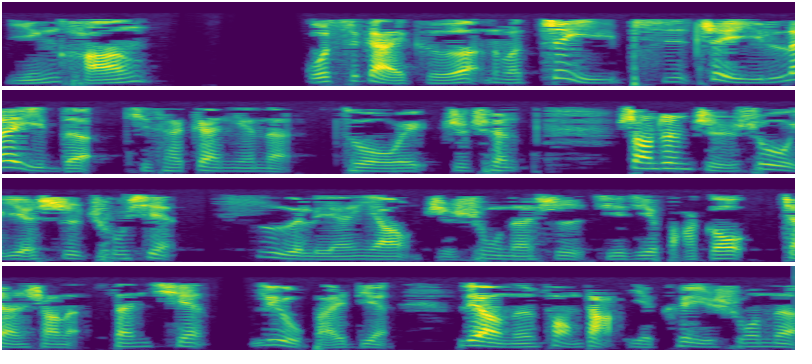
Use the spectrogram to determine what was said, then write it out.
银行、国企改革，那么这一批这一类的题材概念呢，作为支撑，上证指数也是出现四连阳，指数呢是节节拔高，站上了三千六百点，量能放大，也可以说呢，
